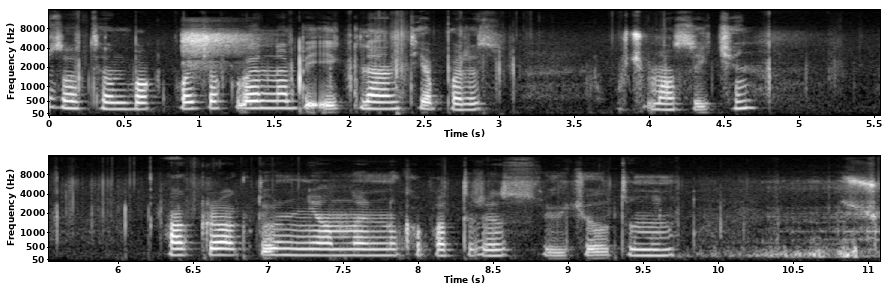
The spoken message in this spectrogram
Zaten bak bacaklarına bir eklenti yaparız. Uçması için. Akraktörün yanlarını kapatırız. Vücudunun şu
